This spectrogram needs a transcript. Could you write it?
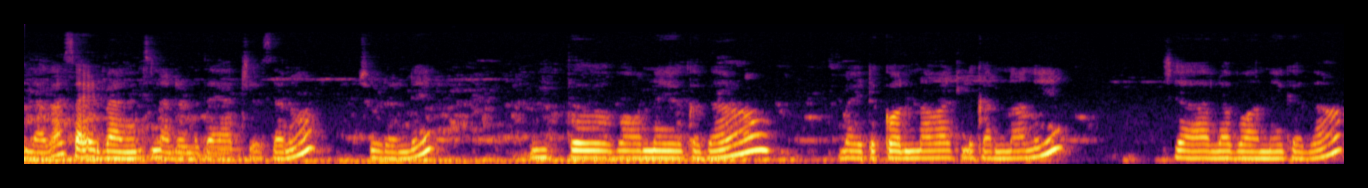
ఇలాగా సైడ్ బ్యాంగిల్స్ నేను రెండు తయారు చేశాను. చూడండి. ఎంత బాగున్నాయో కదా. బయట కొన్న వాటి కన్నానే చాలా బాగున్నాయి కదా.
